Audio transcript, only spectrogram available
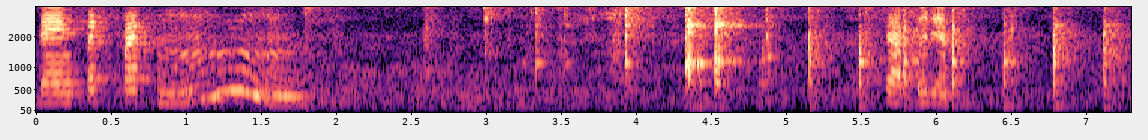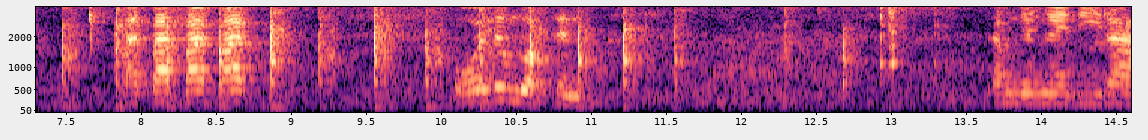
แดงปัดปัดๆอืมจับ ตัวเดียปัดปัดปัดปัดโอ้ยลืมลวกเส้นทำยังไงดีล่ะ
